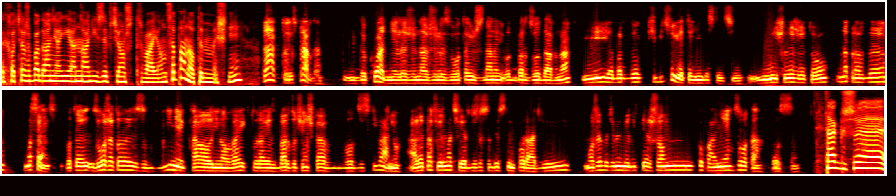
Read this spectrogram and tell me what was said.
y, chociaż badania i analizy wciąż trwają. Co pan o tym myśli? Tak, to jest prawda. Dokładnie leży na żyle złota, już znanej od bardzo dawna i ja bardzo kibicuję tej inwestycji. Myślę, że to naprawdę ma sens, bo te złoże to jest w glinie kaolinowej, która jest bardzo ciężka w odzyskiwaniu, ale ta firma twierdzi, że sobie z tym poradzi i może będziemy mieli pierwszą kopalnię złota w Polsce. Także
